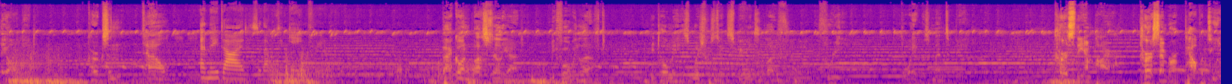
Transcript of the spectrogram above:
They all did. Kirkson, Tal, And they died so that we could gain freedom. back on Bastiliad, before we left. He told me his wish was to experience life free, the way it was meant to be. Curse the Empire. Curse Emperor Palpatine.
